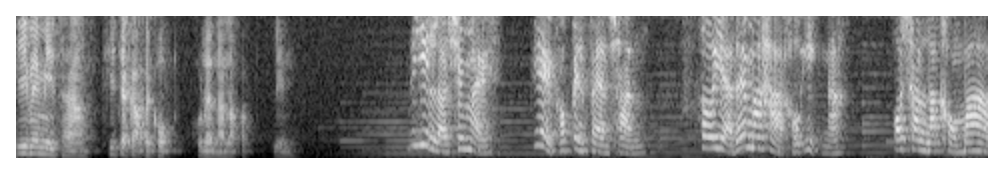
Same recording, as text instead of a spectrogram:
พี่ไม่มีทางที่จะกลับไปคบคนแบบนั้นหรอกครับลิน ได้ยินแล้วใช่ไหม พี่เอกเขาเป็นแฟนฉัน เธออย่าได้มาหาเขาอีกนะ เพราะฉันรักเขามาก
